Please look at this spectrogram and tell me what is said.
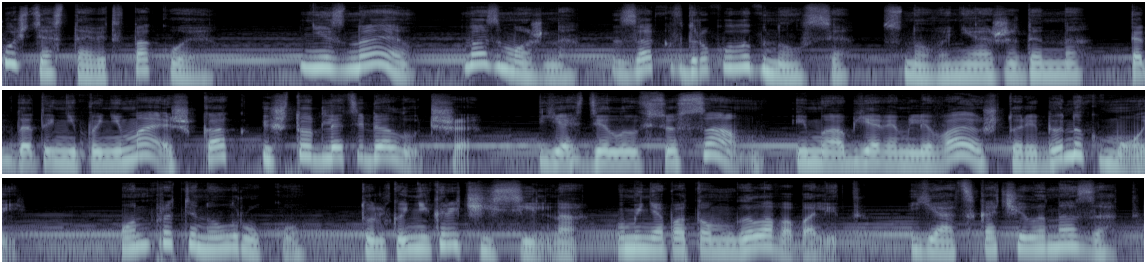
Пусть оставит в покое. «Не знаю. Возможно». Зак вдруг улыбнулся. Снова неожиданно. «Тогда ты не понимаешь, как и что для тебя лучше. Я сделаю все сам, и мы объявим Леваю, что ребенок мой». Он протянул руку. «Только не кричи сильно. У меня потом голова болит». Я отскочила назад.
